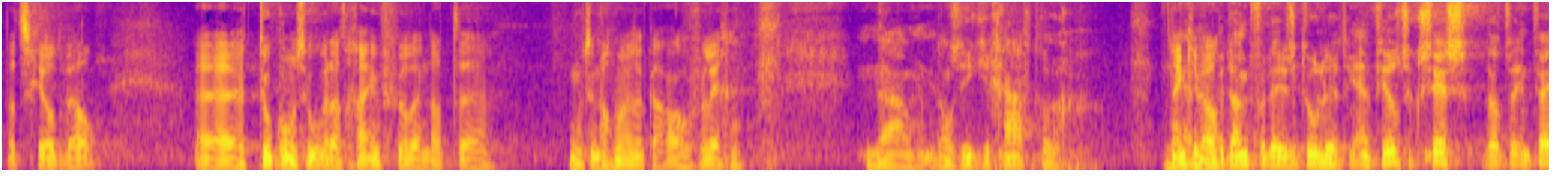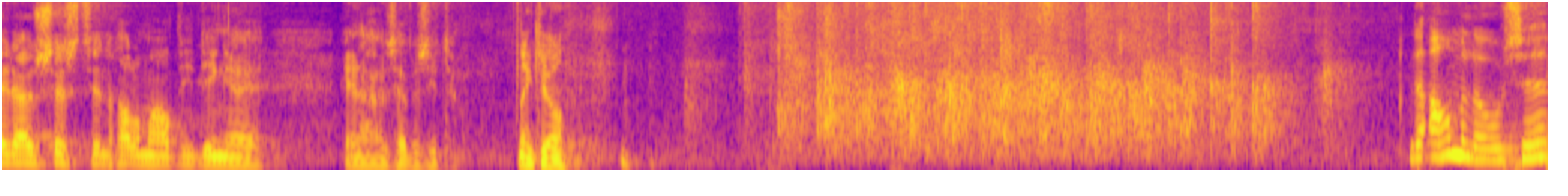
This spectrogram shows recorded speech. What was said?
Dat scheelt wel. Eh, toekomst, hoe we dat gaan invullen, dat moeten we nog met elkaar overleggen. Nou, dan zie ik je graag terug. Dankjewel. En bedankt voor deze toelichting. En veel succes dat we in 2026 allemaal die dingen in huis hebben zitten. Dankjewel. De Almeloze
